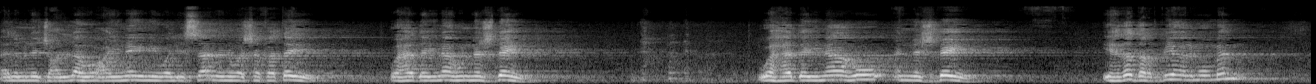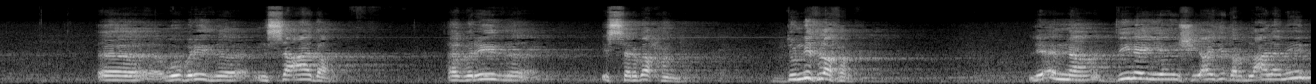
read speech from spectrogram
ألم نجعل له عينين ولسانا وشفتين وهديناه النجدين. وهديناه النجدين. يهدد ربي المؤمن آه وبريد السعادة أبريد السرباحن دنيت الآخر. لأن الدينية الشيعية ضرب العالمين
